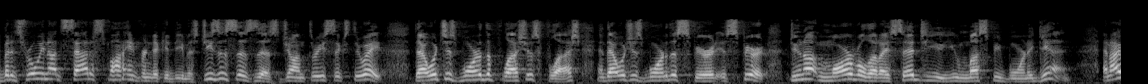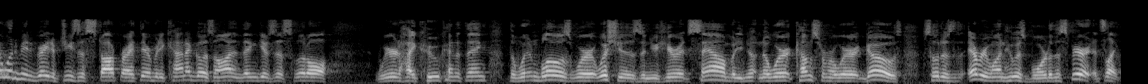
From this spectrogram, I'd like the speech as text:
But it's really not satisfying for Nicodemus. Jesus says this, John 3, 6 through 8. That which is born of the flesh is flesh, and that which is born of the spirit is spirit. Do not marvel that I said to you, you must be born again. And I would have been great if Jesus stopped right there, but he kind of goes on and then gives this little weird haiku kind of thing. The wind blows where it wishes, and you hear it sound, but you don't know where it comes from or where it goes. So does everyone who is born of the Spirit. It's like?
